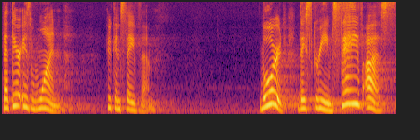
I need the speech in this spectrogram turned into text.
that there is one who can save them. Lord, they scream, save us.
